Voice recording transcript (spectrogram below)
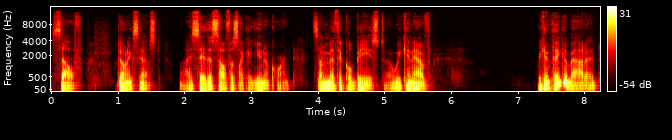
self don't exist. I say the self is like a unicorn. It's a mythical beast. We can have we can think about it.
